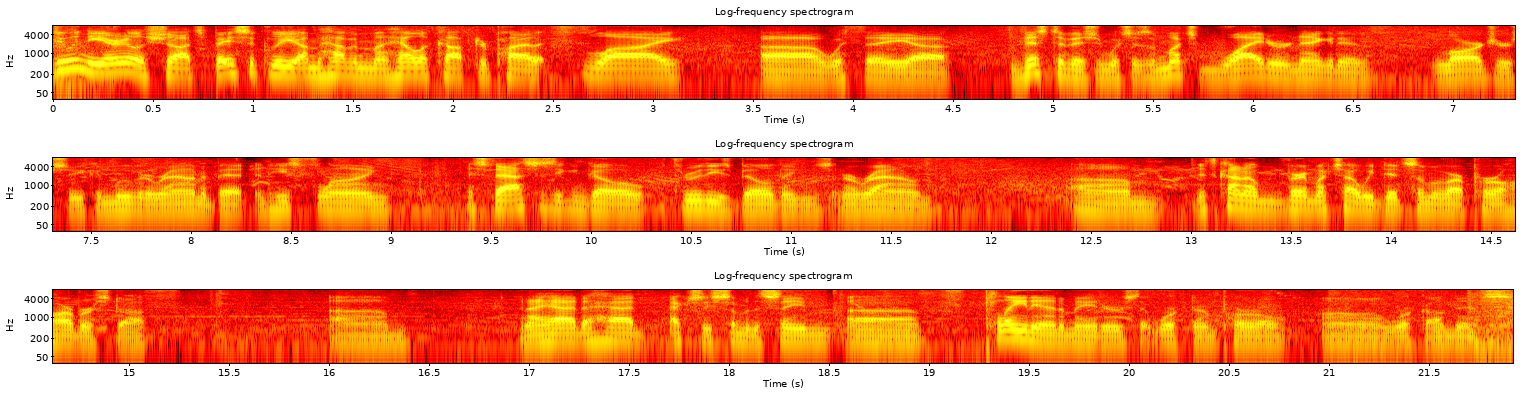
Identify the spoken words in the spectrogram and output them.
Doing the aerial shots, basically, I'm having my helicopter pilot fly uh, with a uh, VistaVision, which is a much wider negative, larger, so you can move it around a bit, and he's flying as fast as he can go through these buildings and around. Um, it's kind of very much how we did some of our Pearl Harbor stuff. Um, and I had had actually some of the same uh, plane animators that worked on Pearl uh, work on this.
